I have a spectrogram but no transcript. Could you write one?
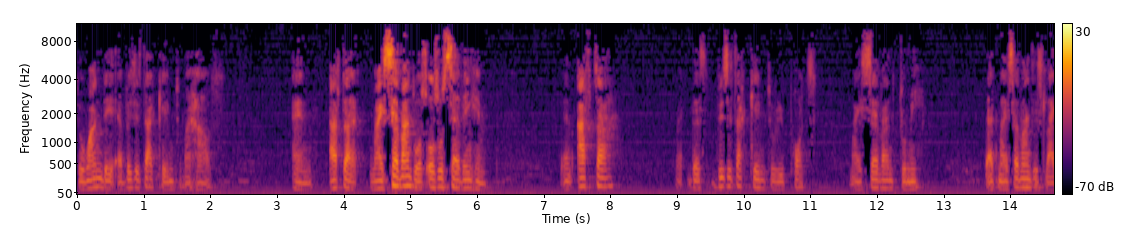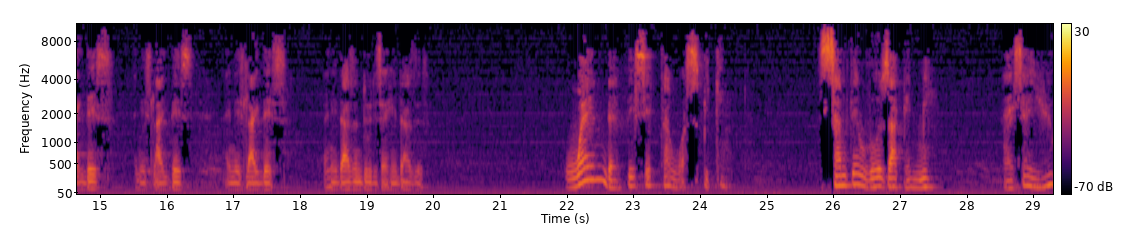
So one day a visitor came to my house, and after my servant was also serving him, and after the visitor came to report my servant to me that my servant is like this and he's like this and he's like this and he doesn't do this and he does this when the visitor was speaking something rose up in me i said you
